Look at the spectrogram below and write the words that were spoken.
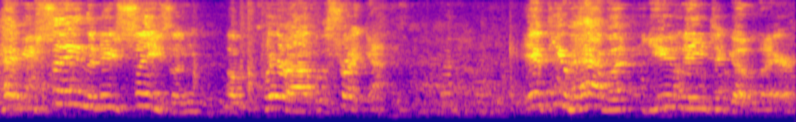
have you seen the new season of Queer Eye for the Straight Guy? If you haven't, you need to go there.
